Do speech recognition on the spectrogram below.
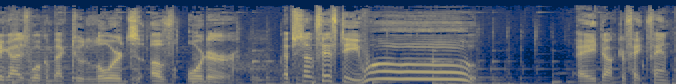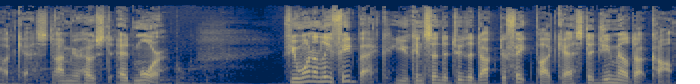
Hey guys, welcome back to Lords of Order, episode 50. Woo! A Dr. Fate fan podcast. I'm your host, Ed Moore. If you want to leave feedback, you can send it to the Dr. Fate podcast at gmail.com.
